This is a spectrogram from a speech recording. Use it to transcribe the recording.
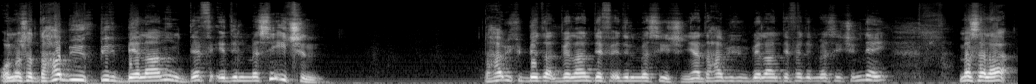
Ondan sonra daha büyük bir belanın def edilmesi için daha büyük bir bela- belanın def edilmesi için ya daha büyük bir belanın def edilmesi için ne? Mesela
